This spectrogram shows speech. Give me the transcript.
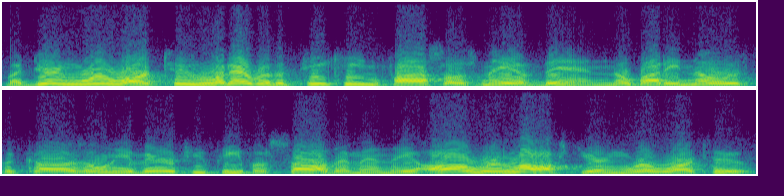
But during World War II, whatever the Peking fossils may have been, nobody knows because only a very few people saw them, and they all were lost during World War II.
